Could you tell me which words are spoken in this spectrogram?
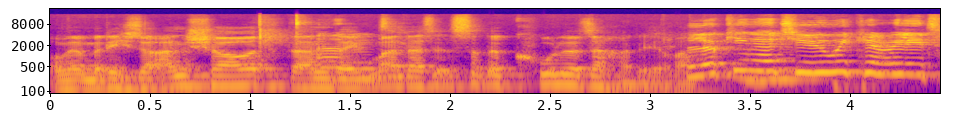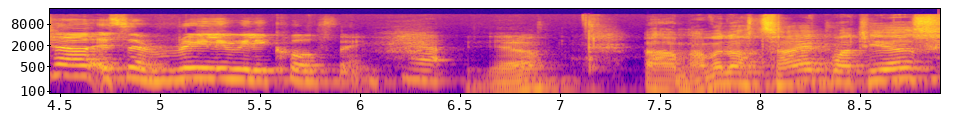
Und wenn man dich so anschaut, dann Und- denkt man, das ist so eine coole Sache, die ihr macht. Looking at you, we can really tell it's a really, really cool thing. Ja. Ja. Ähm, haben wir noch Zeit, Matthias?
